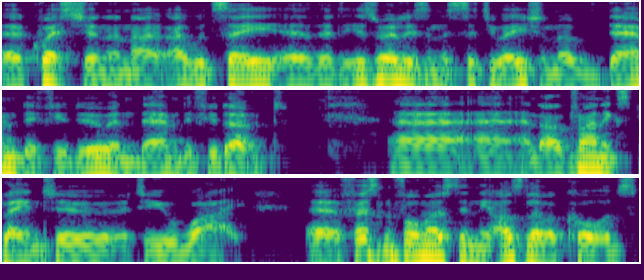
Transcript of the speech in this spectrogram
uh, question, and I, I would say uh, that Israel is in a situation of damned if you do and damned if you don't. Uh, and I'll try and explain to, to you why. Uh, first and foremost, in the Oslo Accords,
